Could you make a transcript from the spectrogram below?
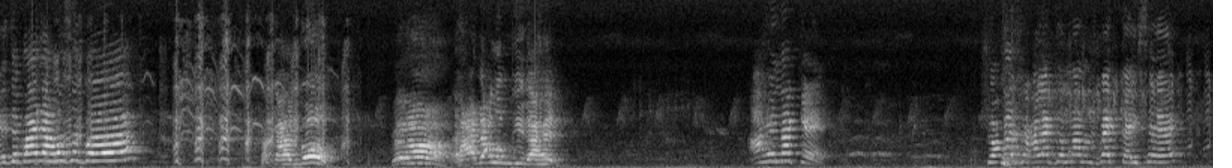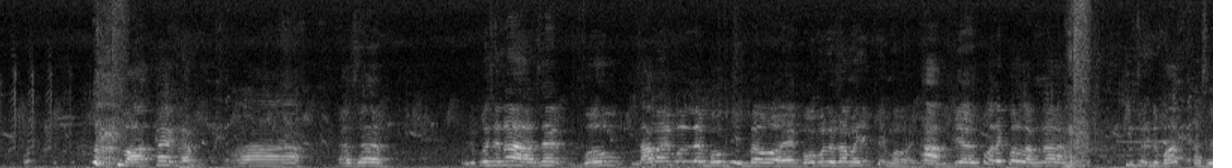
এই যে বাইরে হচ্ছে গো। কাকা আনব? হ্যাঁ আলমগীর আহেন আহে না কে? সকাল সকাল একজন মানুষ বাইতে আইছে। ভাত খাইলাম আচ্ছা ওই কইছে না যে বউ জামাই মরলে বউ পিটবা হয় বউ মরলে জামাই পিম হয়। হ্যাঁ। পরে করলাম না। ভাত খাসে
